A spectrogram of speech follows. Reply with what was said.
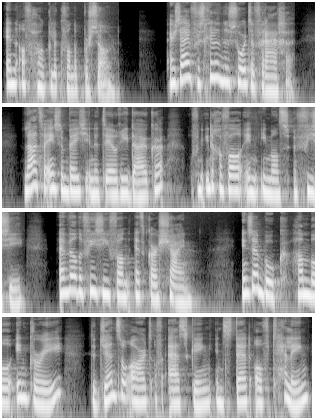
en afhankelijk van de persoon. Er zijn verschillende soorten vragen. Laten we eens een beetje in de theorie duiken, of in ieder geval in iemands visie. En wel de visie van Edgar Schein. In zijn boek Humble Inquiry, The Gentle Art of Asking Instead of Telling,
